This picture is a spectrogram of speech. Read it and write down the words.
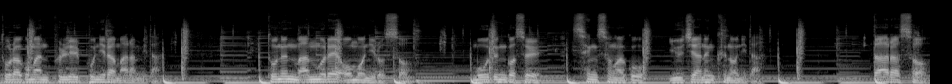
도라고만 불릴 뿐이라 말합니다. 도는 만물의 어머니로서 모든 것을 생성하고 유지하는 근원이다. 따라서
